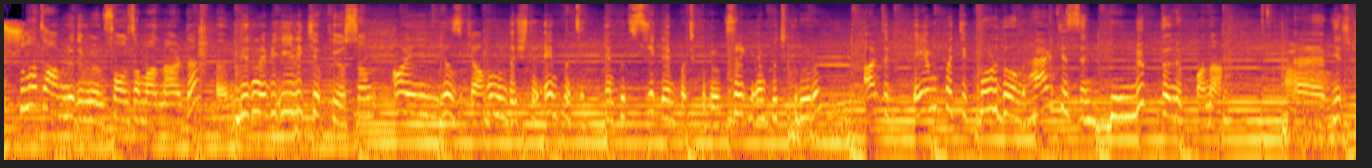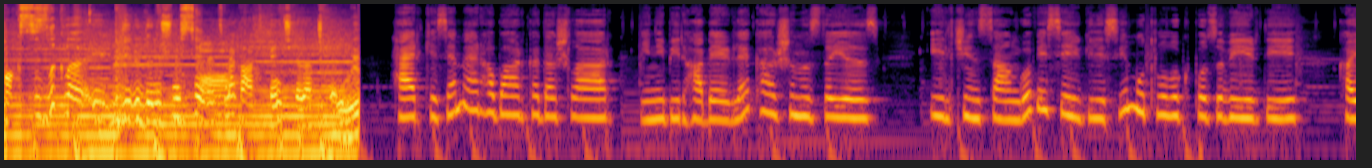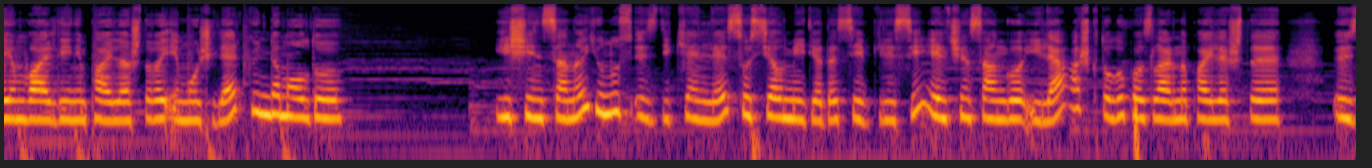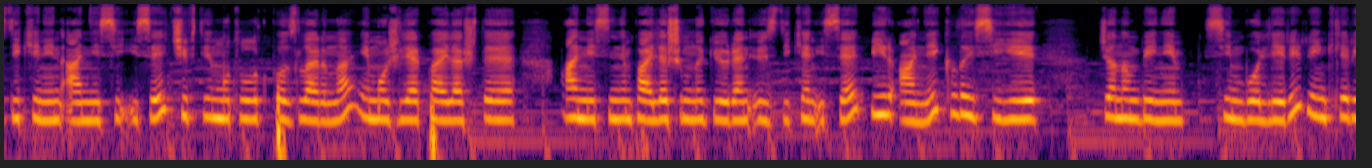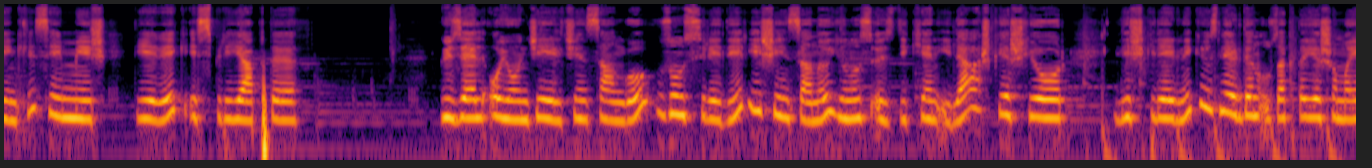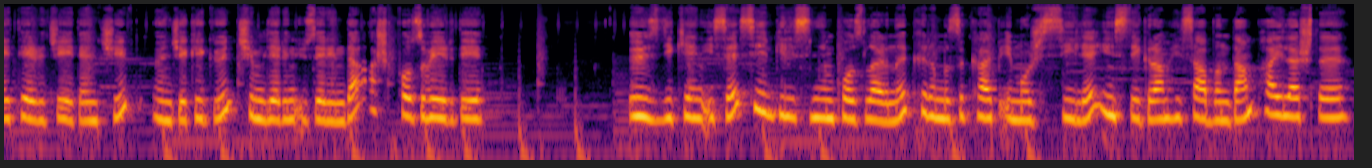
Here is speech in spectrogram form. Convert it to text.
Şuna tahammül edemiyorum son zamanlarda. Ee, Birine bir iyilik yapıyorsun. Ay yazık ya onun da işte empati. Empati sürekli empati kuruyorum. Sürekli empati kuruyorum. Artık empati kurduğum herkesin dönüp dönüp bana e, bir haksızlıkla geri dönüşünü seyretmek artık beni çileden çıkarıyor. Herkese merhaba arkadaşlar. Yeni bir haberle karşınızdayız. İlçin Sango ve sevgilisi mutluluk pozu verdiği kayınvalidenin paylaştığı emojiler gündem oldu. İş insanı Yunus Özdiken'le sosyal medyada sevgilisi Elçin Sango ile aşk dolu pozlarını paylaştı. Özdiken'in annesi ise çiftin mutluluk pozlarına emojiler paylaştı. Annesinin paylaşımını gören Özdiken ise bir anne klasiği. Canım benim simbolleri renkli renkli sevmiş diyerek espri yaptı. Güzel oyuncu Elçin Sango uzun süredir iş insanı Yunus Özdiken ile aşk yaşıyor. İlişkilerini gözlerden uzakta yaşamayı tercih eden çift önceki gün çimlerin üzerinde aşk pozu verdi. Özdiken ise sevgilisinin pozlarını kırmızı kalp emojisiyle Instagram hesabından paylaştı.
